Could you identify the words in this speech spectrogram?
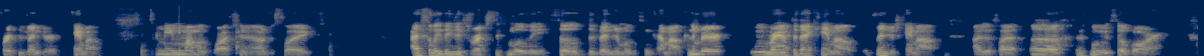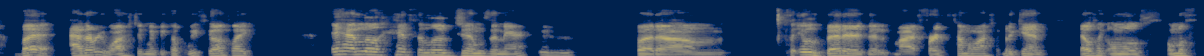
First Avenger came out. And me and mom was watching it and I was just like I feel like they just rushed this movie so the Avenger movie can come out. 'Cause remember Mhm. right after that came out, Avengers came out. I was just like, uh, this movie is so boring. But as I rewatched it maybe a couple weeks ago, I was like, it had little hints and little gems in there. Mhm. But um so it was better than my first time I watched it. But again, that was like almost almost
